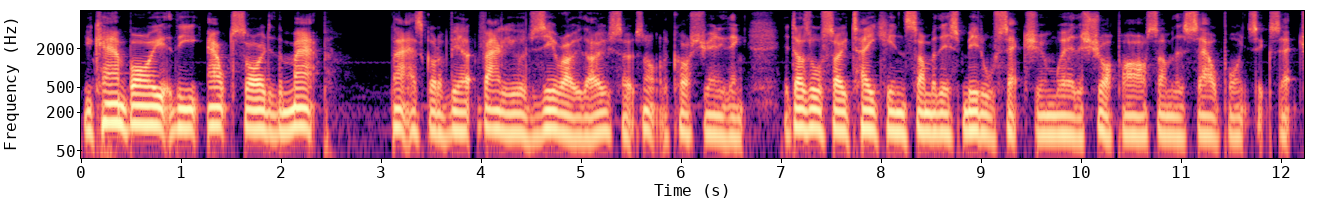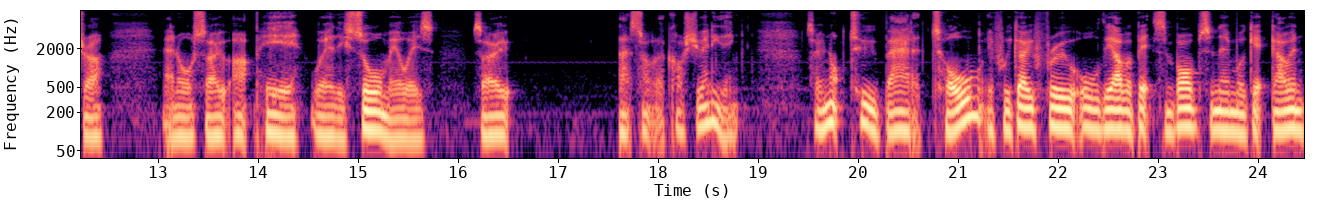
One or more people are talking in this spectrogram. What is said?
You can buy the outside of the map. That has got a value of zero though so it's not going to cost you anything. It does also take in some of this middle section where the shop are some of the sell points etc and also up here where the sawmill is. So that's not going to cost you anything. So not too bad at all. If we go through all the other bits and bobs and then we'll get going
